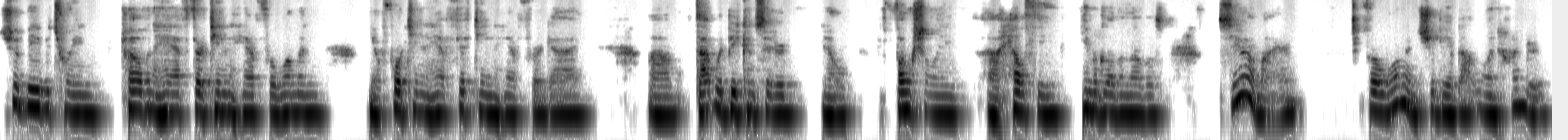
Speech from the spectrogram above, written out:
should be between 12 and a half, 13 and a half for a woman, you know, 14 and a half, 15 and a half for a guy. Um, that would be considered, you know, functionally uh, healthy hemoglobin levels. Serum iron for a woman should be about 100,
